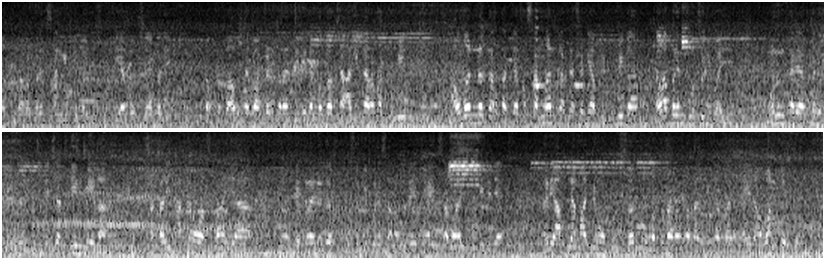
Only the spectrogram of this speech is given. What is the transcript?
मतदारांपर्यंत सांगितली पाहिजे. शेवटी या लोकशाहीमध्ये डॉक्टर बाबासाहेब आंबेडकरांनी दिलेल्या मताच्या अधिकाराला तुम्ही अवमान न करता त्याचा सन्मान करण्यासाठी आपली भूमिका तळापर्यंत पोहोचवली पाहिजे. म्हणून खऱ्या अर्थाने देवेंद्रजी उद्याच्या तीन मेला सकाळी अकरा वाजता या बेकराईनगर प्रसंगी परिसरामध्ये जाहीर सभा आयोजित केलेली आहे. आणि आपल्या माध्यमातून सर्व मतदारांना नागरिकांना जाहीर आवाहन करतो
